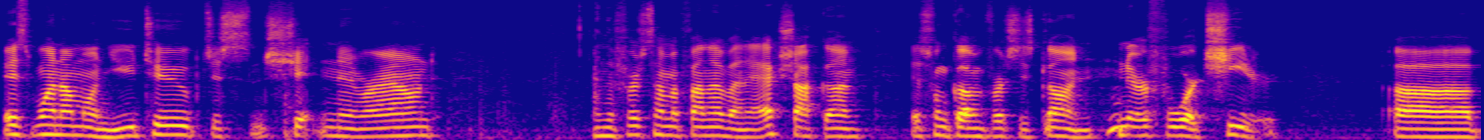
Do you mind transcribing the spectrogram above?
is when I'm on YouTube just shitting around. And the first time I found out about an X Shot gun is from Gun vs. Gun, Nerf War Cheater. Uh,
